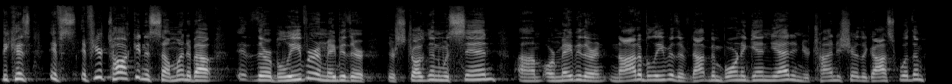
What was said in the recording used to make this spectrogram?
Because if, if you're talking to someone about they're a believer and maybe they're, they're struggling with sin, um, or maybe they're not a believer, they've not been born again yet, and you're trying to share the gospel with them,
